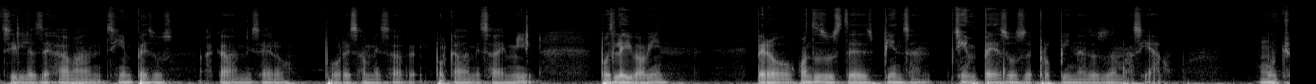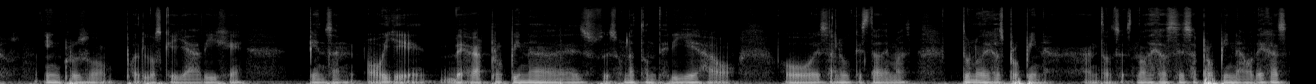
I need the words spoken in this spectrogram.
si les dejaban 100 pesos a cada mesero por esa mesa, por cada mesa de mil, pues le iba bien. Pero ¿cuántos de ustedes piensan 100 pesos de propinas eso es demasiado? Muchos incluso pues los que ya dije piensan, oye, dejar propina es, es una tontería o, o es algo que está de más. Tú no dejas propina. Entonces no dejas esa propina o dejas,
